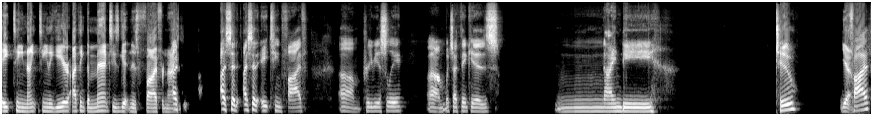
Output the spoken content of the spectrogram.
18, 19 a year. I think the max he's getting is five for nine. I, I said I said 18 5 um, previously, um, which I think is 90 two, yeah, five.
